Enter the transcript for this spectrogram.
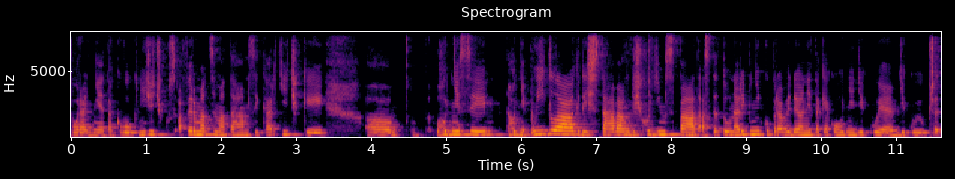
poradně takovou knížečku s afirmacemi, tahám si kartičky, Uh, hodně si, hodně u jídla, když stávám, když chodím spát a jste tou na rybníku pravidelně, tak jako hodně děkujem. Děkuju před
